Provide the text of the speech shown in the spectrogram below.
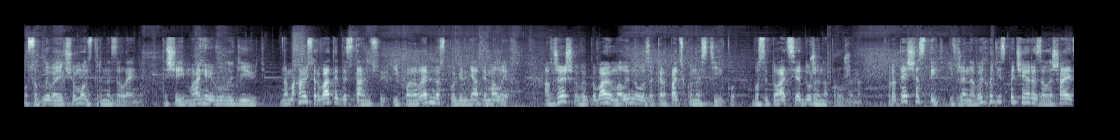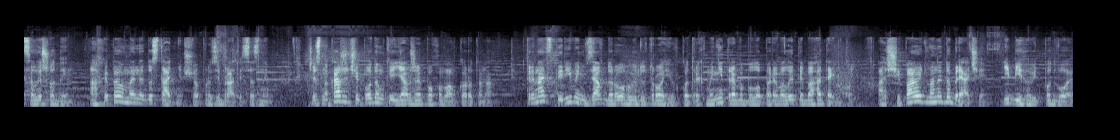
Особливо якщо монстри не зелені, та ще й магією володіють. Намагаюсь рвати дистанцію і паралельно сповільняти малих. А вже ж випиваю малинову закарпатську настійку, бо ситуація дуже напружена. Проте щастить, і вже на виході з печери залишається лише один. А ХП у мене достатньо, щоб розібратися з ним. Чесно кажучи, подумки я вже поховав коротана. 13 рівень взяв дорогою до трогів, котрих мені треба було перевалити багатенько. А щіпають вони добрячі і бігають по двоє,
